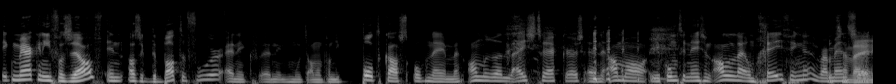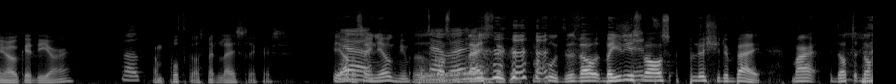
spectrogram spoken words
ik merk in ieder geval zelf, in, als ik debatten voer en ik, en ik moet allemaal van die podcast opnemen met andere lijsttrekkers en allemaal, je komt ineens in allerlei omgevingen waar Dat mensen... zijn wij nu ook in die jaar. Wat? Een podcast met lijsttrekkers. Ja, Ja. dat zijn jullie ook nu, een podcast met lijsttrekkers. Maar goed, dat is wel, bij jullie is wel eens een plusje erbij. Maar dat er dan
